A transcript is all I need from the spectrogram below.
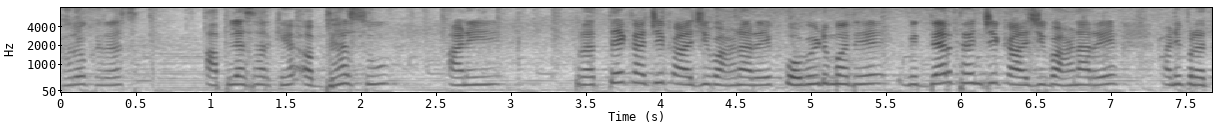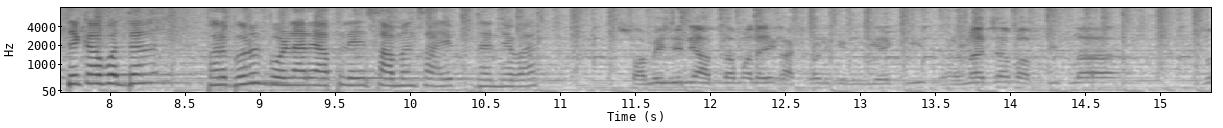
खरोखरच आपल्यासारखे अभ्यासू आणि प्रत्येकाची काळजी वाहणारे कोविडमध्ये विद्यार्थ्यांची काळजी वाहणारे आणि प्रत्येकाबद्दल भरभरून बोलणारे आपले सामंत साहेब धन्यवाद. स्वामीजींनी आता मला एक आठवण केलेली आहे की धरणाच्या बाबतीतला जो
